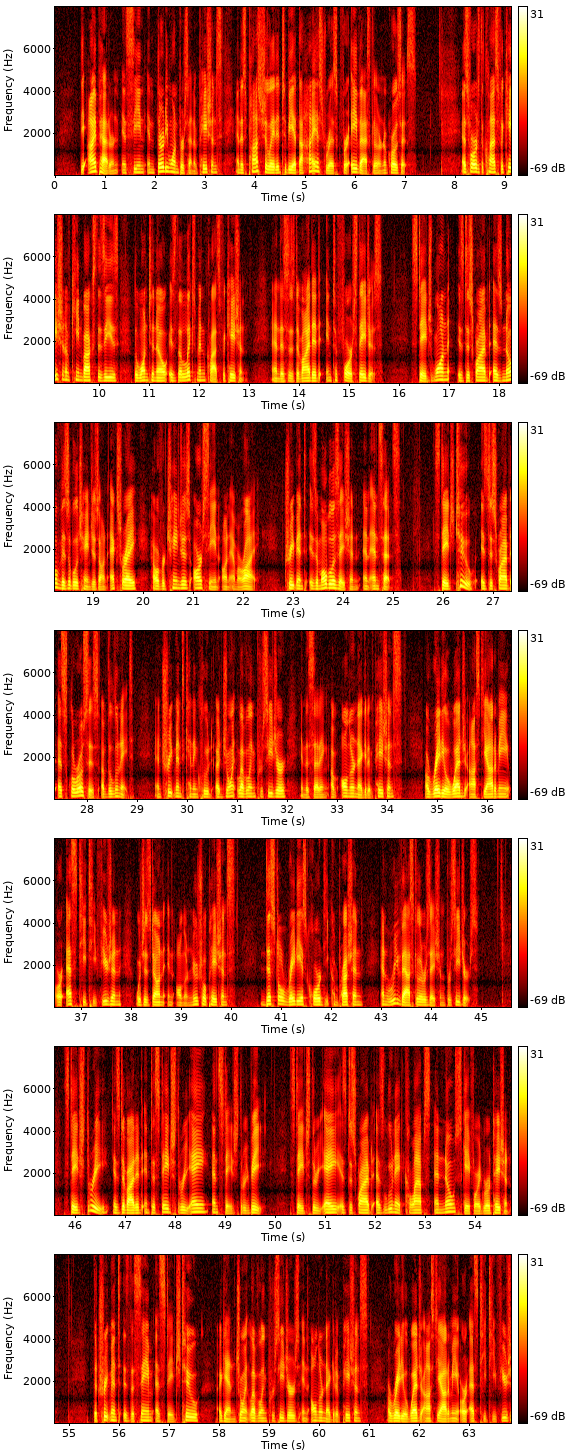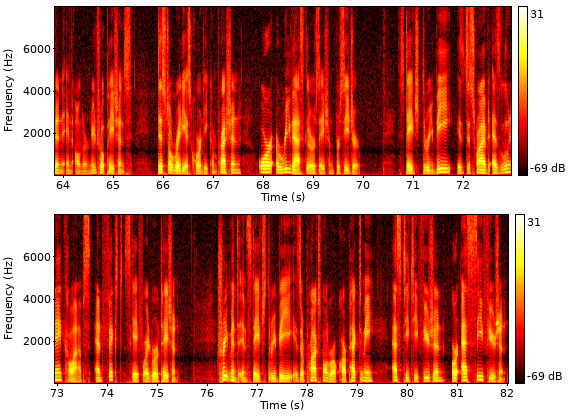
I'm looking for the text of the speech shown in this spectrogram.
The I pattern is seen in 31% of patients and is postulated to be at the highest risk for avascular necrosis. As far as the classification of Kienbock's disease, the one to know is the Lichtman classification and this is divided into four stages. Stage 1 is described as no visible changes on X ray, however, changes are seen on MRI. Treatment is immobilization and NSAIDs. Stage 2 is described as sclerosis of the lunate, and treatment can include a joint leveling procedure in the setting of ulnar negative patients, a radial wedge osteotomy or STT fusion, which is done in ulnar neutral patients, distal radius core decompression, and revascularization procedures. Stage 3 is divided into Stage 3A and Stage 3B. Stage 3A is described as lunate collapse and no scaphoid rotation. The treatment is the same as Stage 2, again, joint leveling procedures in ulnar negative patients, a radial wedge osteotomy or STT fusion in ulnar neutral patients, distal radius core decompression, or a revascularization procedure. Stage 3B is described as lunate collapse and fixed scaphoid rotation. Treatment in stage 3B is a proximal row carpectomy, STT fusion, or SC fusion.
